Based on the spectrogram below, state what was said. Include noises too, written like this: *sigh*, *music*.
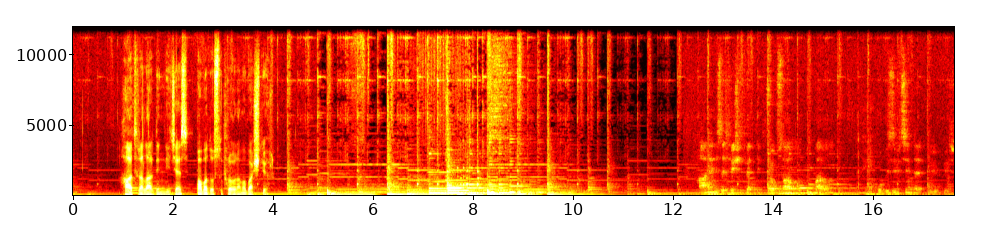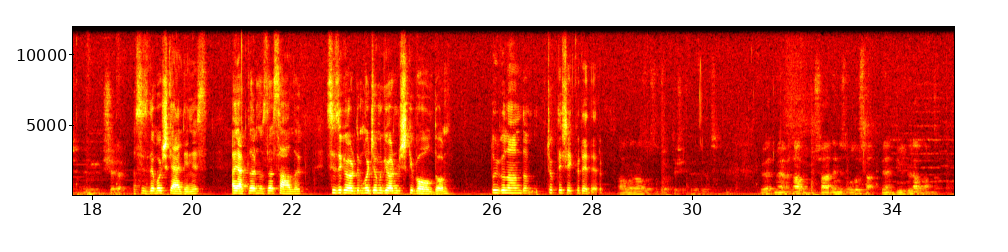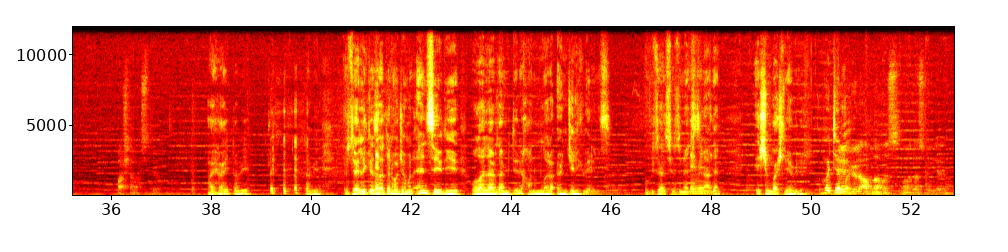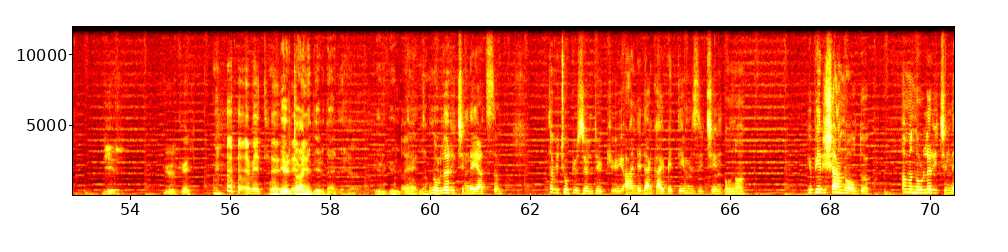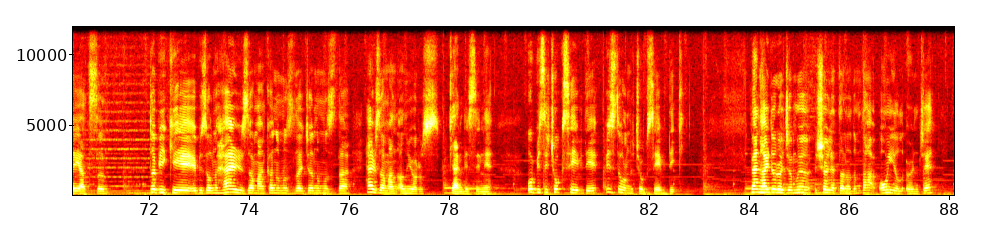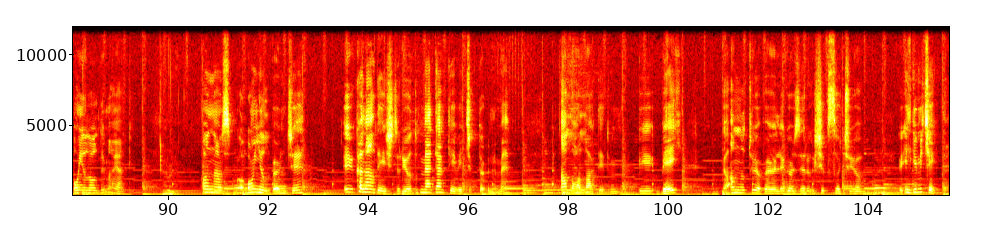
hatıralar dinleyeceğiz. Baba Dostu programı başlıyor. Hanenize teşrif ettik. Çok sağ olun, var olun. Bu bizim için de büyük bir e, şeref. Siz de hoş geldiniz. Ayaklarınıza sağlık. Sizi gördüm, hocamı görmüş gibi oldum. Duygulandım. Çok teşekkür ederim. Allah razı olsun. Çok teşekkür ediyoruz. Evet Mehmet abi müsaadeniz olursa ben Birgül ablamla başlamak istiyorum. Hay hay tabii. tabii. Özellikle zaten hocamın en sevdiği olaylardan bir tanesi hanımlara öncelik veriniz. Bu güzel sözüne Evet. istinaden eşim başlayabilir. Hocamı. Birgül ablamız, onu da söyleyelim. Bir gül. Gül. *laughs* evet. O evet, bir tane evet. bir derdi. Bir gül Evet, ablam. bir- nurlar içinde yatsın. Tabii çok üzüldük. Ee, Aniden kaybettiğimiz için onu. Ya perişan olduk. Ama nurlar içinde yatsın. Tabii ki biz onu her zaman kanımızda, canımızda her zaman anıyoruz kendisini. O bizi çok sevdi. Biz de onu çok sevdik. Ben Haydar hocamı şöyle tanıdım. Daha 10 yıl önce. 10 yıl oldu değil mi hayatım? Hemen. Ondan sonra 10 yıl önce e, kanal değiştiriyordum. Meltem TV çıktı önüme. Allah Allah dedim. Bir bey e, anlatıyor böyle gözleri ışık saçıyor. E, ilgimi çekti.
